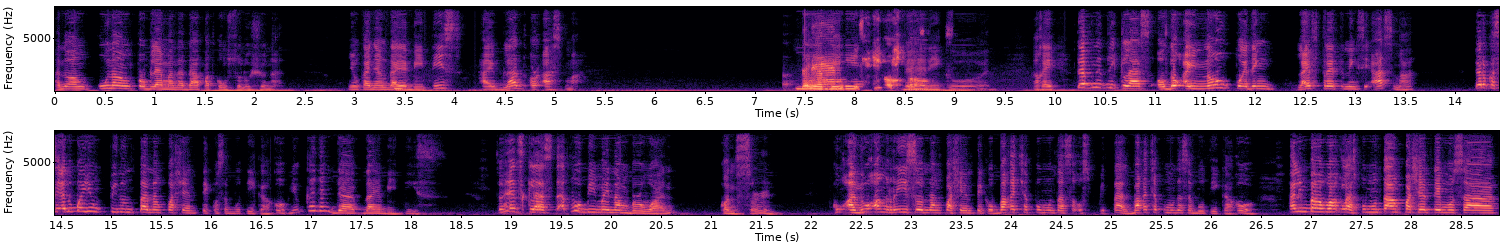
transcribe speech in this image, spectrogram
Ano ang unang problema na dapat kong solusyonan? Yung kanyang diabetes, high blood, or asthma? Diabetes. Very good. Okay? Definitely class, although I know pwedeng life-threatening si asthma, pero kasi ano ba yung pinunta ng pasyente ko sa butika ko? Yung kanyang di- diabetes. So hence class, that will be my number one concern. Kung ano ang reason ng pasyente ko, bakit siya pumunta sa ospital? Bakit siya pumunta sa butika ko? Halimbawa, class, pumunta ang pasyente mo sa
